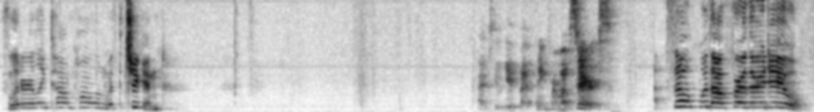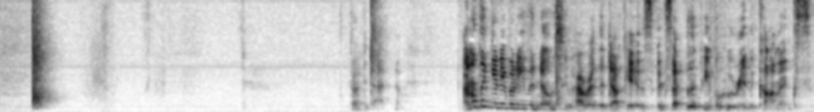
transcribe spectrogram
It's literally Tom Holland with the chicken. I have to get that thing from upstairs. So, without further ado, Don't do that, no. I don't think anybody even knows who Howard the Duck is, except for the people who read the comics.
